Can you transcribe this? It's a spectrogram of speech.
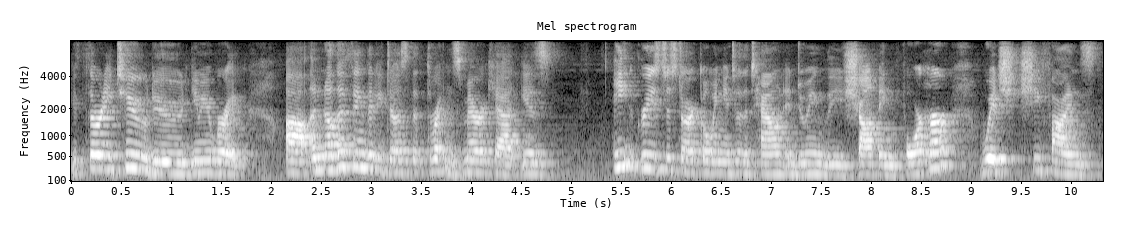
You're 32, dude. Give me a break. Uh, another thing that he does that threatens Merricat is he agrees to start going into the town and doing the shopping for her, which she finds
